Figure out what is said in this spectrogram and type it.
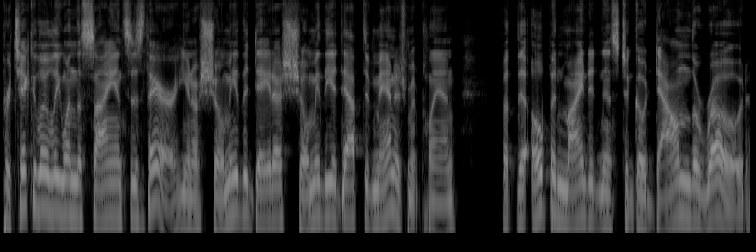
particularly when the science is there. You know, show me the data, show me the adaptive management plan, but the open mindedness to go down the road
